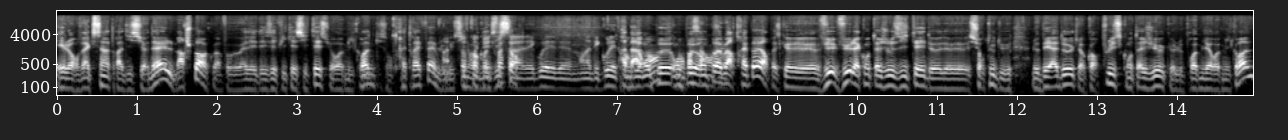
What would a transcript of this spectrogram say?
et leur vaccin traditionnel ne marche pas. Il faut avoir des efficacités sur Omicron qui sont très très faibles. sauf qu'encore une fois, on a des goulets ah bah, on peut, on peut, on peut avoir très peur parce que vu, vu la contagiosité, de, surtout du, le BA2 qui est encore plus contagieux que le premier Omicron,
